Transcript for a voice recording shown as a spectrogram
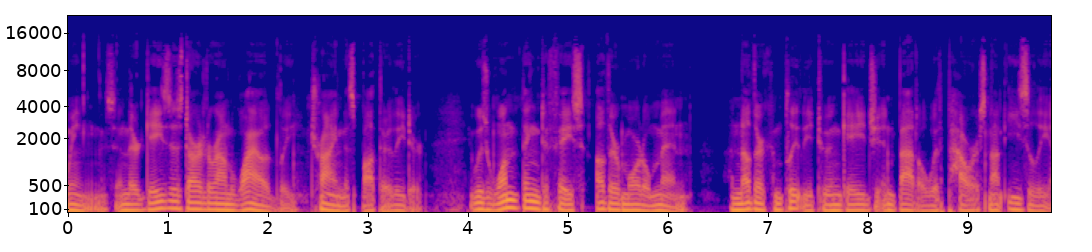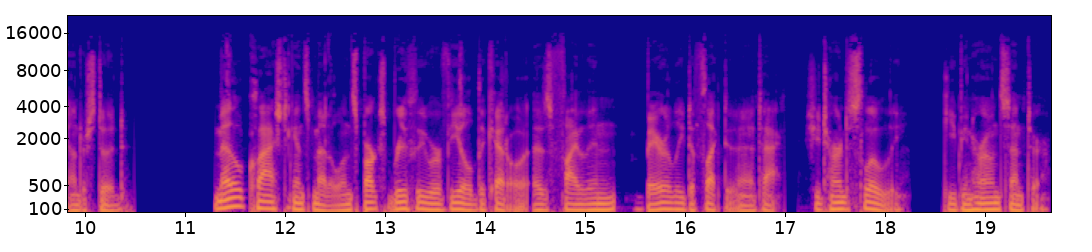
wings, and their gazes darted around wildly, trying to spot their leader. It was one thing to face other mortal men, another completely to engage in battle with powers not easily understood. Metal clashed against metal, and sparks briefly revealed the Karo as Phelan barely deflected an attack. She turned slowly, keeping her own center,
